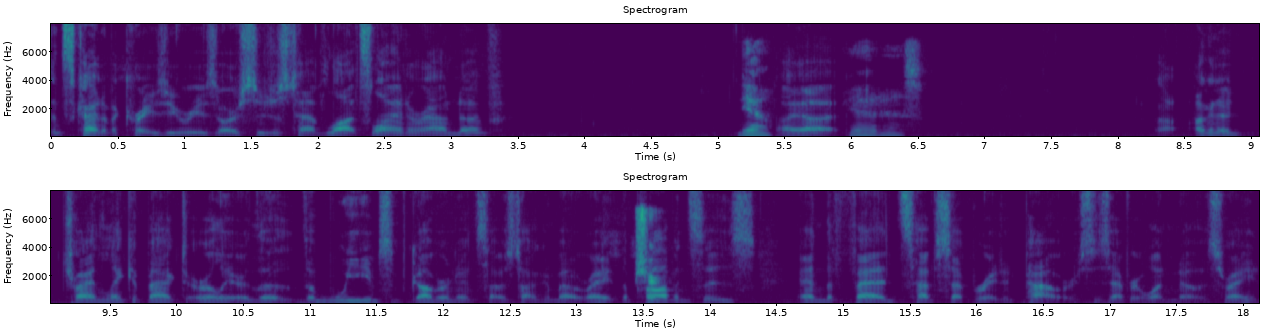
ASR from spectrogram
it's kind of a crazy resource to just have lots lying around of. Yeah, I uh, yeah, it is. Uh, I'm gonna try and link it back to earlier the the weaves of governance I was talking about, right? The Sure. provinces and the feds have separated powers, as everyone knows, right?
